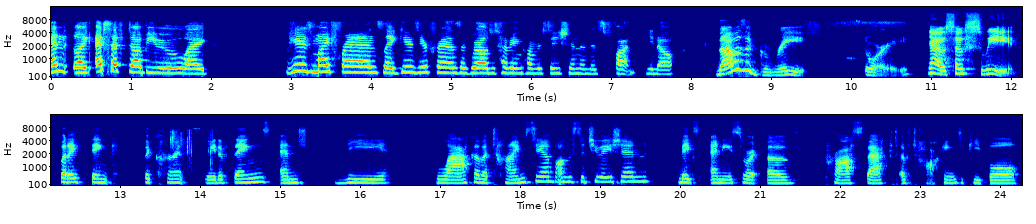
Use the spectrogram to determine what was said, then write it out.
and like sfw like here's my friends like here's your friends like we're all just having a conversation and it's fun you know That was a great story. Yeah, it was so sweet. But I think the current state of things and the lack of a timestamp on the situation makes any sort of prospect of talking to people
